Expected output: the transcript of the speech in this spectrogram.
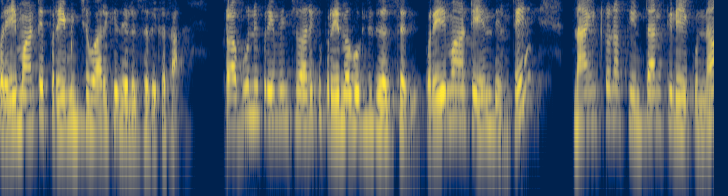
ప్రేమ అంటే ప్రేమించే వారికి తెలుస్తుంది కదా. ప్రభుని ప్రేమించే వారికి ప్రేమ గురించి తెలుస్తుంది. ప్రేమ అంటే ఏంటంటే నా ఇంట్లో నాకు తినటానికి లేకున్నా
